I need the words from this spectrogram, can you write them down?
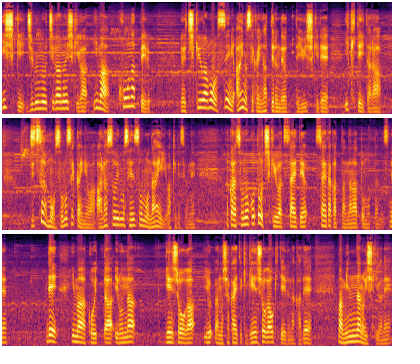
意識自分の内側の意識が今こうなっている地球はもうすでに愛の世界になってるんだよっていう意識で生きていたら実はもうその世界には争いも戦争もないわけですよねだからそのことを地球は伝えて伝えたかったんだなと思ったんですね。で今こういったいろんな現象があの社会的現象が起きている中で、まあ、みんなの意識がね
